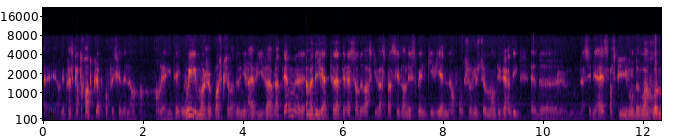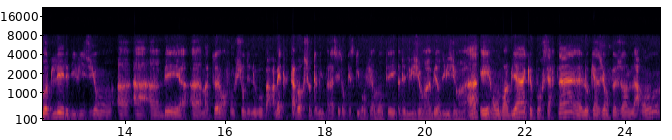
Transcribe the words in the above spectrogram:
euh, on est presque à 30 clubs professionnels en, réalité. Oui, moi je pense que ça va devenir invivable à terme. Ça va déjà être très intéressant de voir ce qui va se passer dans les semaines qui viennent en fonction justement du verdict de la CBS, parce qu'ils vont devoir remodeler les divisions A, A1B et A1 amateur en fonction des nouveaux paramètres. D'abord, si on ne termine pas la saison, qu'est-ce qu'ils vont faire monter de division 1B en division 1A Et on voit bien que pour certains, certains, l'occasion faisant le larron,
